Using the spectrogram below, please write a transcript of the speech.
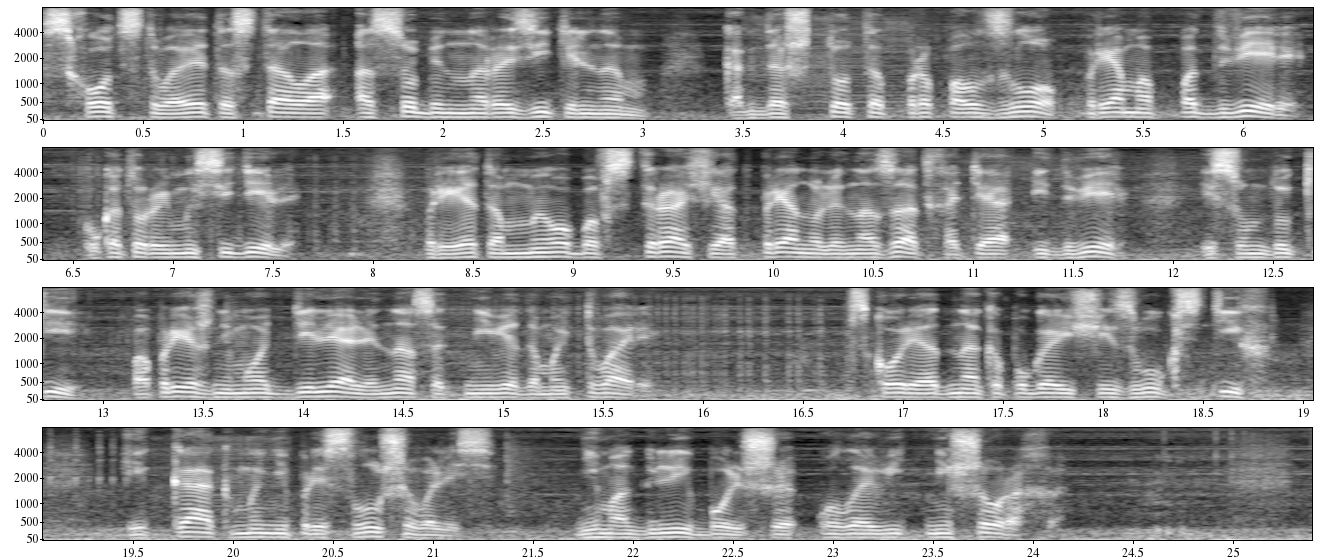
Сходство это стало особенно разительным, когда что-то проползло прямо под двери, у которой мы сидели – при этом мы оба в страхе отпрянули назад, хотя и дверь, и сундуки по-прежнему отделяли нас от неведомой твари. Вскоре, однако, пугающий звук стих, и как мы не прислушивались, не могли больше уловить ни шороха.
